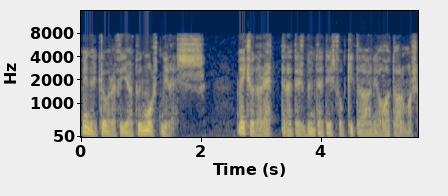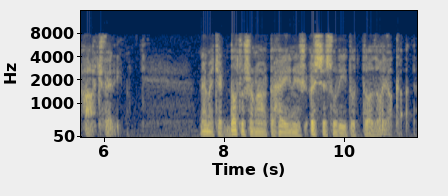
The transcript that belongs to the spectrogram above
Mindenki arra figyelt, hogy most mi lesz. Micsoda rettenetes büntetést fog kitalálni a hatalmas ács felé. Nemecsek datosan állt a helyén, és összeszorította az ajakát.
